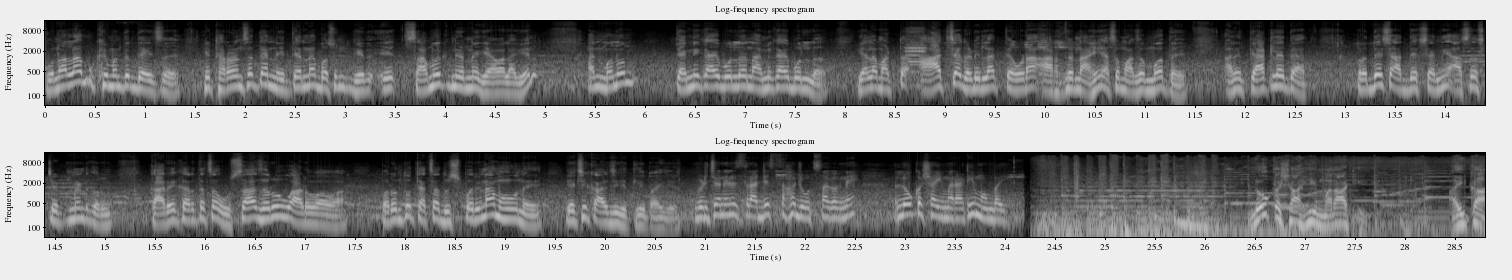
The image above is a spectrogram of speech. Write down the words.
कोणाला मुख्यमंत्री द्यायचं हे ठरवण्याचं त्या नेत्यांना बसून घे एक सामूहिक निर्णय घ्यावा लागेल. आणि म्हणून त्यांनी काय बोललं आणि आम्ही काय बोललं याला वाटतं आजच्या घडीला तेवढा अर्थ नाही असं माझं मत आहे. आणि त्यातल्या त्यात प्रदेश अध्यक्षांनी असं स्टेटमेंट करून कार्यकर्त्याचा उत्साह जरूर वाढवावा परंतु त्याचा दुष्परिणाम होऊ नये याची काळजी घेतली पाहिजे. विडचनेल राजेशसह ज्योत्स्ना गगने लोकशाही मराठी मुंबई. लोकशाही मराठी. ऐका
